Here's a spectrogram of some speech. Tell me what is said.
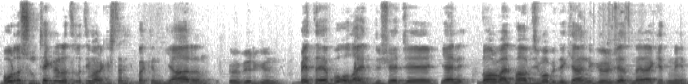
bu arada şunu tekrar hatırlatayım arkadaşlar. Bakın yarın öbür gün beta'ya bu olay düşecek. Yani normal PUBG Mobile'deki halini göreceğiz. Merak etmeyin.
